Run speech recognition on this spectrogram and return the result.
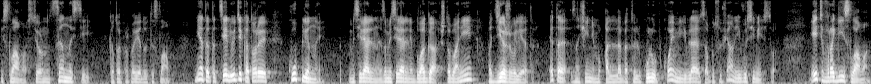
ислама, в сторону ценностей, которые проповедует ислам. Нет, это те люди, которые куплены материальные, за материальные блага, чтобы они поддерживали это. Это значение мукаллабатуль кулуб, коими являются Абу Суфьян и его семейство. Эти враги ислама,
